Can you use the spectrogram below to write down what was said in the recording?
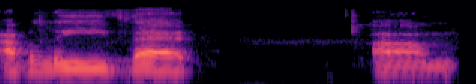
I believe that um,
